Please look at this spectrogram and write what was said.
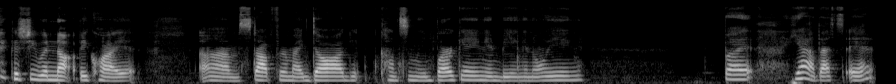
because she would not be quiet. Um, stop for my dog constantly barking and being annoying. But yeah, that's it.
